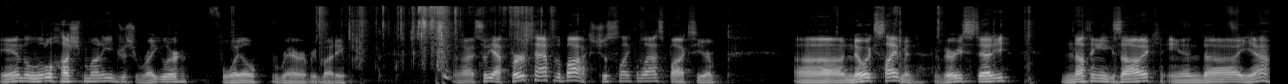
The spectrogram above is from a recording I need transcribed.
And the little Hush Money, just regular foil rare, everybody. All right, so yeah, first half of the box, just like the last box here. Uh, no excitement, very steady, nothing exotic, and uh, yeah,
